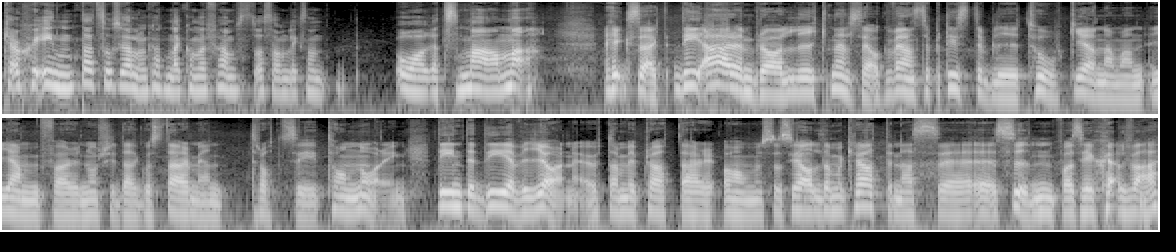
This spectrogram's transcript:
kanske inte att Socialdemokraterna kommer framstå som liksom årets mamma. Exakt, det är en bra liknelse och vänsterpartister blir tokiga när man jämför Nooshi Dadgostar med en trotsig tonåring. Det är inte det vi gör nu utan vi pratar om Socialdemokraternas eh, syn på sig själva.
